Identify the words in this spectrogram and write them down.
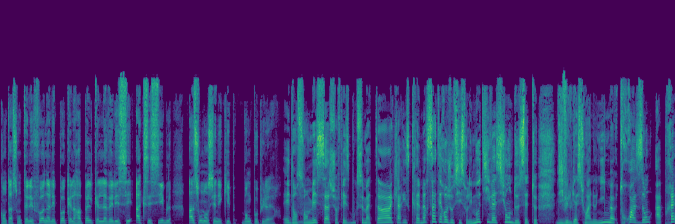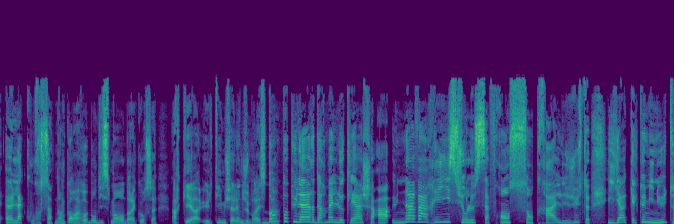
Quant à son téléphone, à l'époque, elle rappelle qu'elle l'avait laissé accessible à son ancienne équipe Banque Populaire. Et dans son message sur Facebook ce matin, Clarisse Kremer s'interroge aussi sur les motivations de cette divulgation anonyme trois ans après euh, la course. Encore un rebondissement dans la course Arkea Banque Populaire d'Armel Lecléache a une avarie sur le safran central. Juste il y a quelques minutes,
